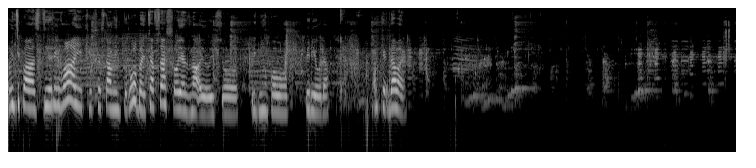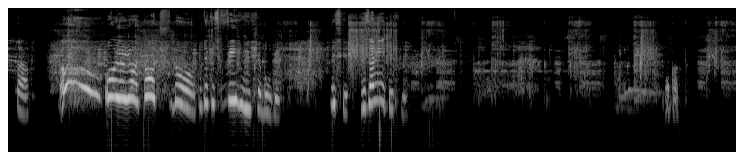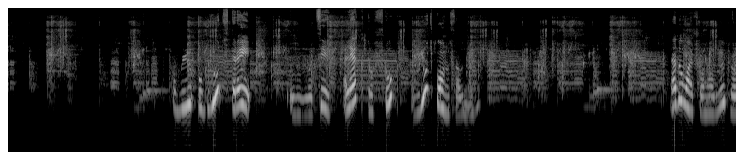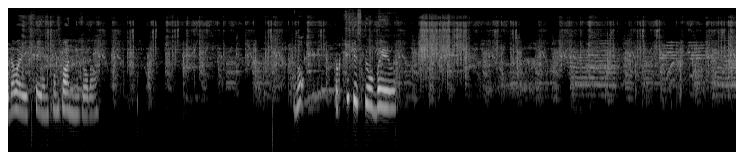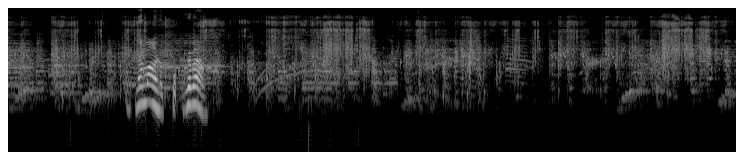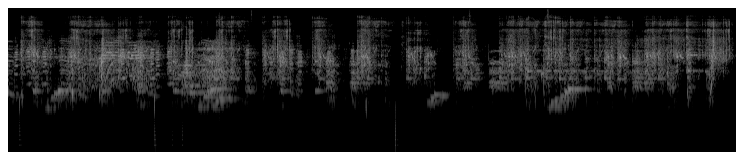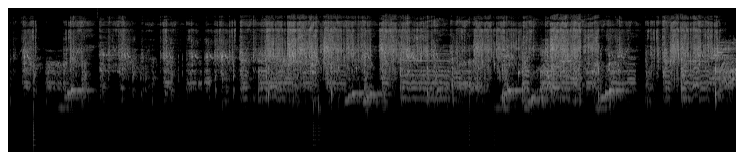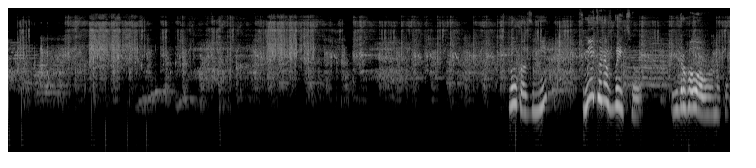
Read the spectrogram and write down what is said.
Він типа зігріває чи щось там він робить. Це все, що я знаю із цього літнього періоду. Окей, давай. Так. Ой-ой-ой, точно! Тут якісь фігні ще будуть. Низькі, не замітиші. Ну-ка. Уб'ю, уб'ють три ці електроштук, б'ють конуса в нього. Я думаю, що воно вб'ють, його. давай ще їм компанію зробимо. Ну, практически убили. Нормально, по- Ну-ка, зміть. Зміть вони вбити. Відроголового, ну-ка.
